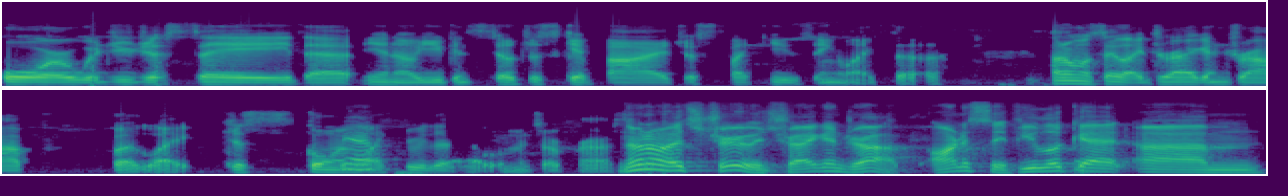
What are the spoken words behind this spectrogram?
Or would you just say that you know you can still just get by just like using like the i don't want to say like drag and drop but like just going yeah. like through the elements or process? No no it's true. It's drag and drop. Honestly if you look at um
